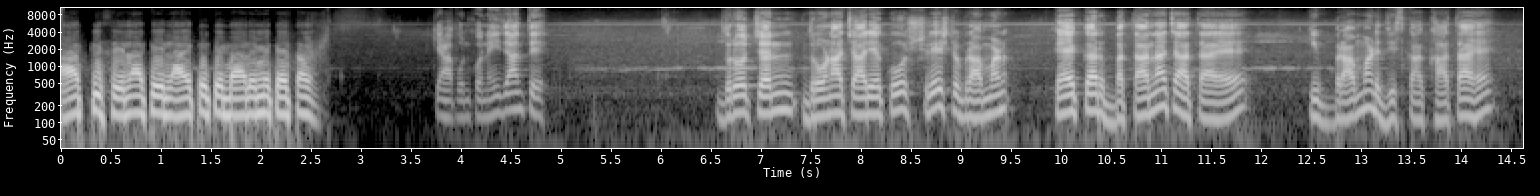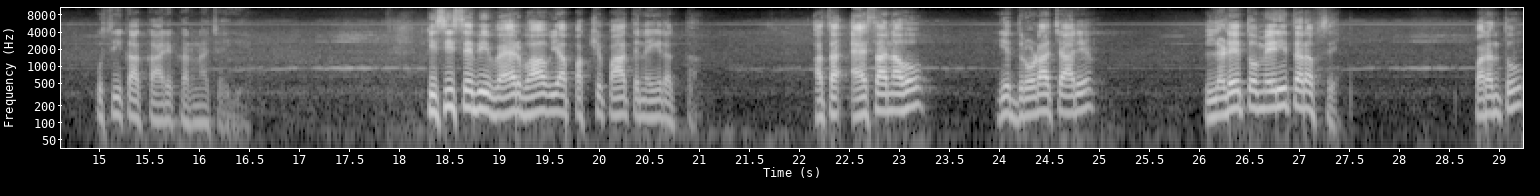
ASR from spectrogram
आपकी सेना के नायकों के बारे में कहता हूँ। क्या आप उनको नहीं जानते? द्रोचन द्रोणाचार्य को श्रेष्ठ ब्राह्मण कहकर बताना चाहता है कि ब्राह्मण जिसका खाता है, उसी का कार्य करना चाहिए। किसी से भी वैर भाव या पक्षपात नहीं रखता। अतः ऐसा ना हो, ये द्रोणाचार्य लड़े तो मेरी तरफ़ से, परंतु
